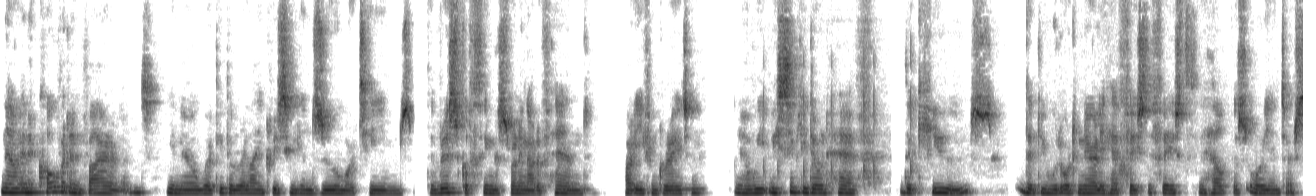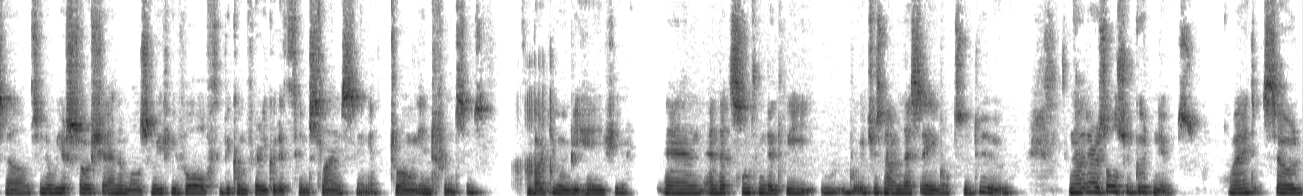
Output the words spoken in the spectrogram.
Now, in a COVID environment, you know, where people rely increasingly on Zoom or Teams, the risk of things running out of hand are even greater. You know, we, we simply don't have the cues that you would ordinarily have face to face to help us orient ourselves. You know, we are social animals we've evolved to become very good at thin slicing and drawing inferences about human behavior. And, and that's something that we, we're just now less able to do. Now, there is also good news, right? So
